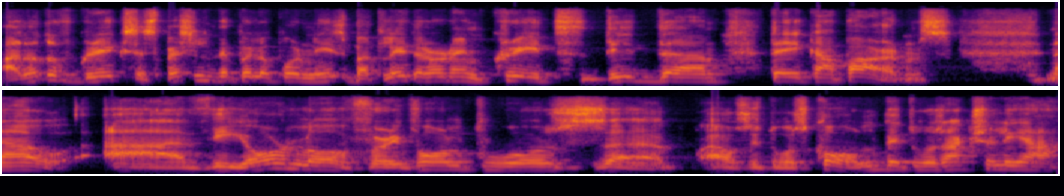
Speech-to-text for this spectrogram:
a lot of Greeks, especially the Peloponnese, but later on in Crete, did um, take up arms. Now, uh, the Orlov revolt was, uh, as it was called, it was actually a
